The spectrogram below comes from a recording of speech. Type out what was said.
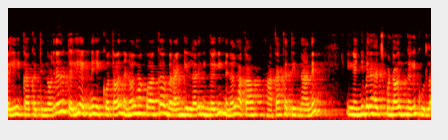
ತಲೆ ಹಿಕ್ಕಾಕತ್ತೀನಿ ನೋಡಿರಿ. ಅದು ತಲೆ ಎಕ್ನೆ ಹಿಕ್ಕೋತಾಳೆ ಹೆಣಲ್ ಹಾಕೊಳಕ್ಕೆ ಬರಂಗಿಲ್ಲ ರೀ. ಹಿಂಗಾಗಿ ಹೆಣಲ್ ಹಾಕ ಹಾಕಾಕತ್ತಿದ್ದು ನಾನೇ. ಈಗ ಎಣ್ಣೆ ಬೇರೆ ಹಚ್ಕೊಂಡಾಳು, ಹಿಂಗಾಗಿ ಕೂದಲ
